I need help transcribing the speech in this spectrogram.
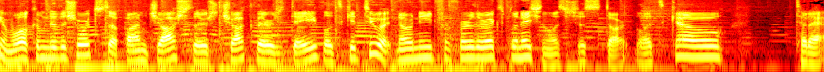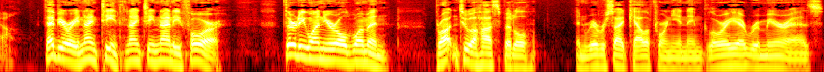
everybody, and welcome to the short stuff. I'm Josh. There's Chuck. There's Dave. Let's get to it. No need for further explanation. Let's just start. Let's go. Ta-da. February 19th, 1994. 31 year old woman brought into a hospital in Riverside, California, named Gloria Ramirez.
